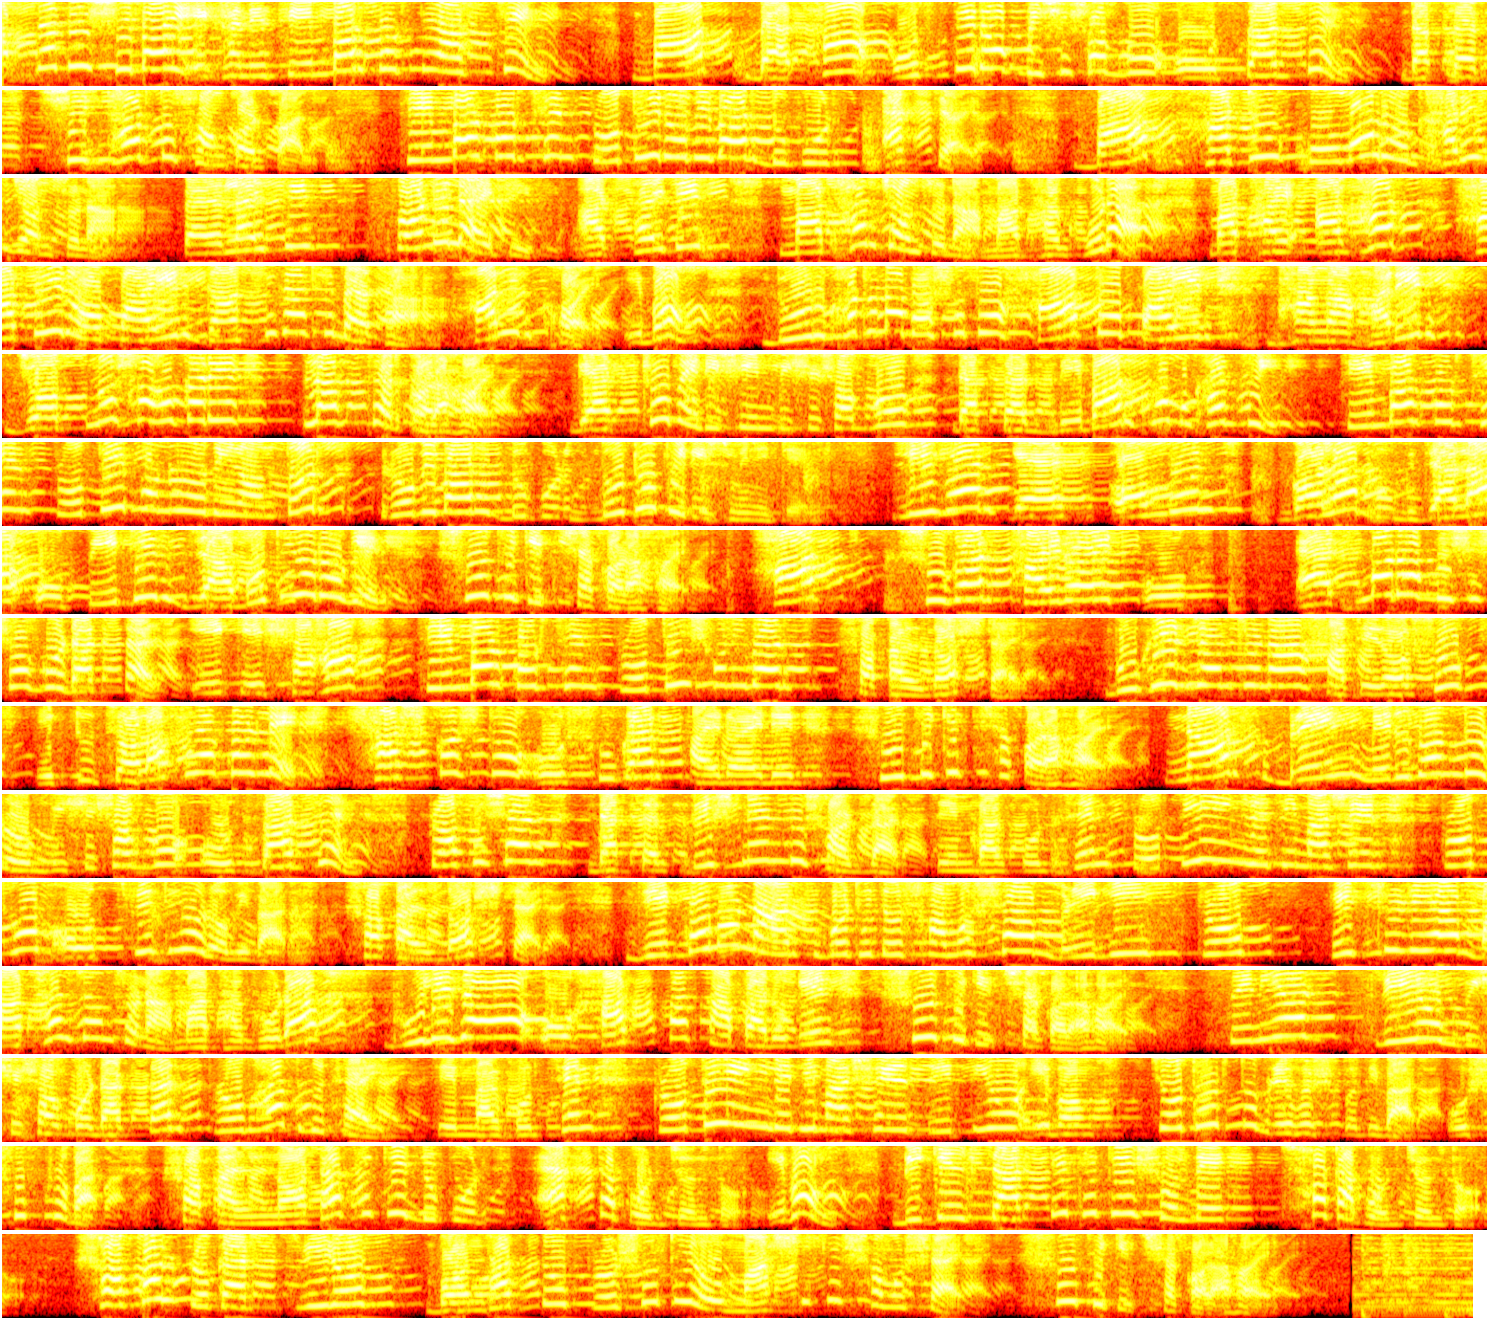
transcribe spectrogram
আপনাদের সেবায় এখানে চেম্বার করতে আসছেন। বাত, ব্যথা অস্থিরোগ বিশেষজ্ঞ ও surgeon doctor Siddhartha Shankar Pal. Chamber করছেন প্রতি রবিবার দুপুর একটায়। বাত, হাঁটু, কোমর ও ঘাড়ের যন্ত্রণা। প্যারালাইসিস, স্পন্ডিলাইটিস আর্থ্রাইটিস মাথার যন্ত্রণা, মাথা ঘোরা, মাথায় আঘাত, হাতের ও পায়ের গাঁঠি গাঁঠি ব্যথা, হাড়ের ক্ষয় এবং দুর্ঘটনাবশত হাত ও পায়ের ভাঙা হাড়ের যত্ন সহকারে প্লাস্টার করা হয়। গ্যাস্ট্রো মেডিসিন বিশেষজ্ঞ ডাক্তার দেবার্ঘ মুখার্জি চেম্বার করছেন প্রতি পনেরো দিন অন্তর রবিবার দুপুর দুটো তিরিশ মিনিটে। লিভার, গ্যাস, অম্বল, গলা, বুক জ্বালা ও পেটের যাবতীয় রোগের সুচিকিৎসা করা হয়। হার্ট, সুগার, থাইরয়েড ও অ্যাজমা বিশেষজ্ঞ doctor A K Saha chamber করছেন প্রতি শনিবার সকাল দশটায়। বুকের যন্ত্রণা, হার্টের অসুখ, একটু চলাফেরা করলে শ্বাসকষ্ট ও সুগার, থাইরয়েডের সুচিকিৎসা করা হয়। নার্ভ ব্রেন মেরুদণ্ড রোগ বিশেষজ্ঞ ও surgeon professor doctor Krishnendu Sardar chamber করছেন প্রতি ইংরেজি মাসের প্রথম ও তৃতীয় রবিবার, সকাল দশটায়। যে কোনো নার্ভ গঠিত সমস্যা, মৃগী স্ট্রোক হিস্টোরিয়া মাথার যন্ত্রণা, মাথা ঘোরা, ভুলে যাওয়া ও হাত পা কাঁপা রোগের সুচিকিৎসা করা হয়। সিনিয়র স্ত্রীরোগ বিশেষজ্ঞ ডাক্তার প্রভাত গুছাই, চেম্বার করছেন প্রতি ইংরেজি মাসের দ্বিতীয় এবং চতুর্থ বৃহস্পতিবার ও শুক্রবার, সকাল নটা থেকে দুপুর একটা পর্যন্ত এবং বিকেল চারটে থেকে সন্ধে ছটা পর্যন্ত। সকল প্রকার স্ত্রীরোগ, বন্ধাত্ম, প্রসূতি ও মাসিকের সমস্যায় সুচিকিৎসা করা হয়।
